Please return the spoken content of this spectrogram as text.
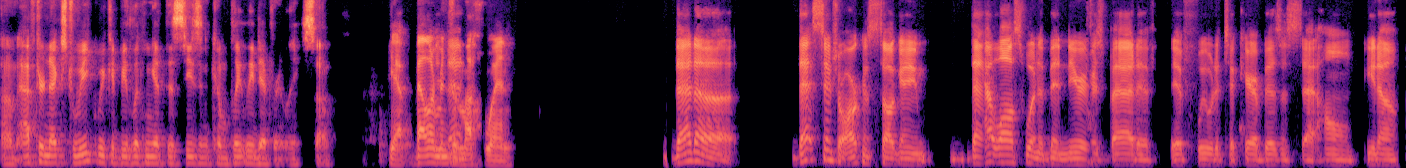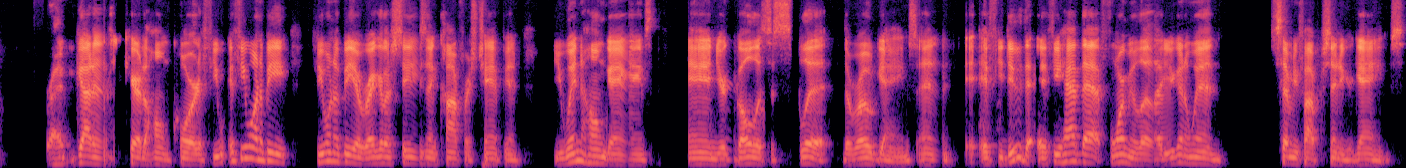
um, after next week, we could be looking at this season completely differently. So, yeah, Bellarmine's that, a must win. That uh, that Central Arkansas game, that loss wouldn't have been near as bad if if we would have took care of business at home. You know, right? You got to take care of the home court. If you if you want to be if you want to be a regular season conference champion, you win home games and your goal is to split the road games. And if you do that, if you have that formula, you're going to win 75% of your games.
